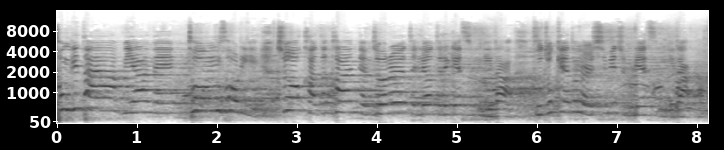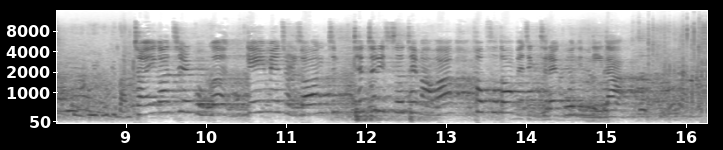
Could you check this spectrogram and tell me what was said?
통기타야 미안해 통 소리 추억 가득한 연주를 들려드리겠습니다. 부족해도 열심히 준비했습니다. 저희가 칠 곡은 게임의 절선 트- 테트리스 테마와 Puff the Magic Dragon입니다.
